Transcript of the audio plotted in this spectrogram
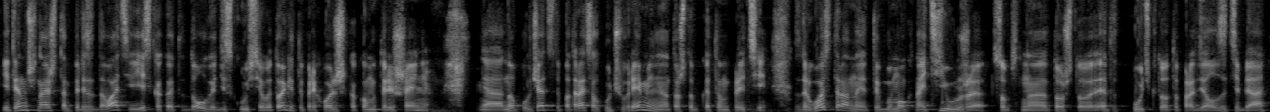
И ты начинаешь там перезадавать, и есть какая-то долгая дискуссия. В итоге ты приходишь к какому-то решению. А, но, получается, ты потратил кучу времени на то, чтобы к этому прийти. С другой стороны, ты бы мог найти уже, собственно, то, что этот путь кто-то проделал за тебя,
